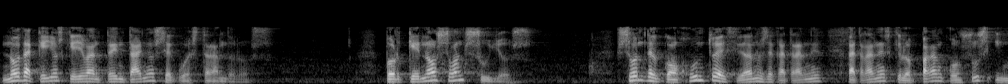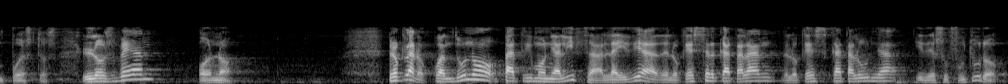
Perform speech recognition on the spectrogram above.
no de aquellos que llevan 30 años secuestrándolos, porque no son suyos, son del conjunto de ciudadanos de catalanes, que lo pagan con sus impuestos, los vean o no. Pero claro, cuando uno patrimonializa la idea de lo que es ser catalán, de lo que es Cataluña y de su futuro,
